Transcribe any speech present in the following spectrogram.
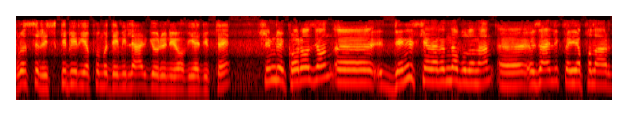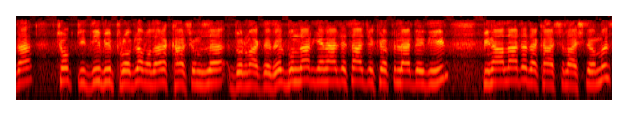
burası riskli bir yapı mı? Demirler görünüyor viyadükte. Şimdi korozyon e, deniz kenarında bulunan e, özellikle yapılarda çok ciddi bir problem olarak karşımıza durmaktadır. Bunlar genelde sadece köprülerde değil, binalarda da karşılaştığımız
